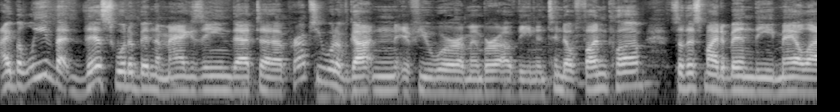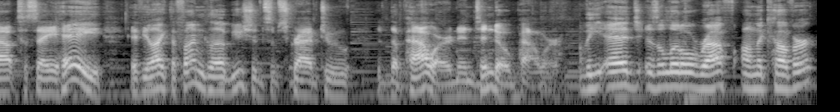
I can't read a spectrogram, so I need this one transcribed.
I believe that this would have been the magazine that uh, perhaps you would have gotten if you were a member of the Nintendo Fun Club. So this might have been the mail out to say, hey, if you like the Fun Club, you should subscribe to the Power, Nintendo Power. The edge is a little rough on the cover,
